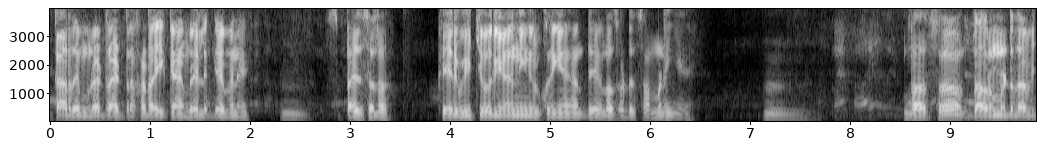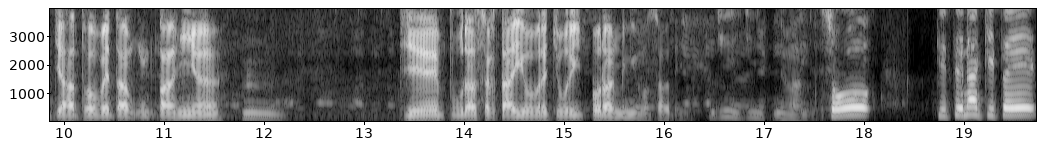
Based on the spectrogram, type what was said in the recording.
ਘਰ ਦੇ ਮੂਹਰੇ ਟਰੈਕਟਰ ਖੜਾ ਹੀ ਕੈਮਰੇ ਲੱਗੇ ਪਏ ਨੇ। ਹੂੰ। ਸਪੈਸ਼ਲ। ਫਿਰ ਵੀ ਚੋਰੀਆਂ ਨਹੀਂ ਰੁਕ ਰਹੀਆਂ ਦੇਖ ਲਓ ਤੁਹਾਡੇ ਸਾਹਮਣੇ ਹੀ ਹੈ। ਬਸ ਗਵਰਨਮੈਂਟ ਦਾ ਵਿੱਚ ਹੱਥ ਹੋਵੇ ਤਾਂ ਤਾਂ ਹੀ ਆ। ਹੂੰ। ਜੇ ਪੂਰਾ ਸਖਤਾਈ ਹੋਵੇ ਚੋਰੀ ਭੋਰਾ ਵੀ ਨਹੀਂ ਹੋ ਸਕਦੀ। ਜੀ ਜੀ। ਹਾਂਜੀ। ਸੋ ਕਿਤੇ ਨਾ ਕਿਤੇ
